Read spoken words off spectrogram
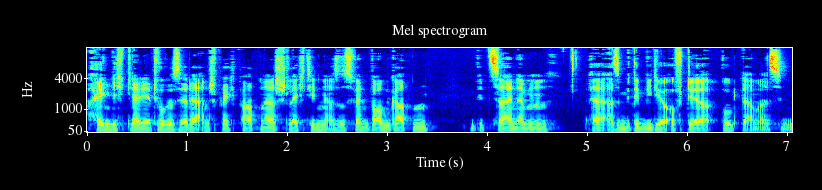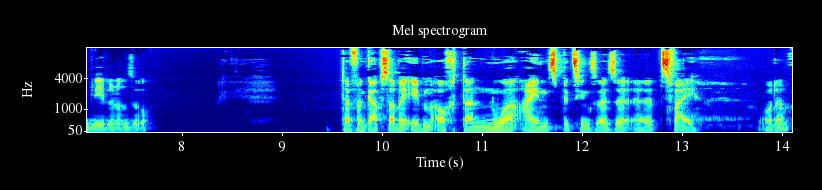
eigentlich Gladiator ist ja der Ansprechpartner schlechthin, also Sven Baumgarten mit seinem, äh, also mit dem Video auf der Burg damals im Nebel und so. Davon gab es aber eben auch dann nur eins, beziehungsweise äh, zwei, oder?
